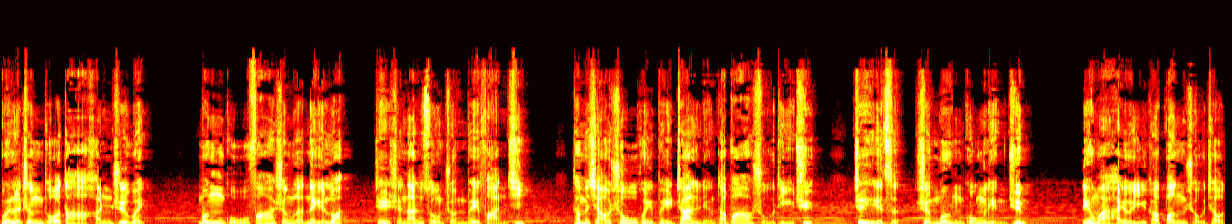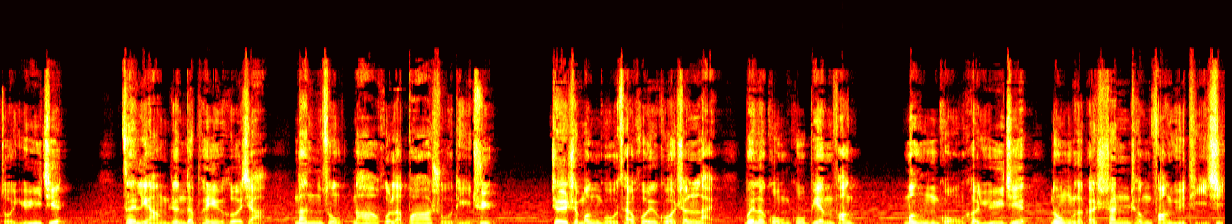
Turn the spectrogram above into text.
为了争夺大汗之位，蒙古发生了内乱。这时南宋准备反击，他们想收回被占领的巴蜀地区。这一次是孟拱领军，另外还有一个帮手叫做于阶，在两人的配合下，南宋拿回了巴蜀地区。这时蒙古才回过神来，为了巩固边防，孟拱和于阶弄了个山城防御体系，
